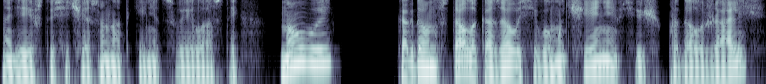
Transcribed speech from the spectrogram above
надеясь, что сейчас он откинет свои ласты. Но, увы, когда он встал, оказалось, его мучения все еще продолжались,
